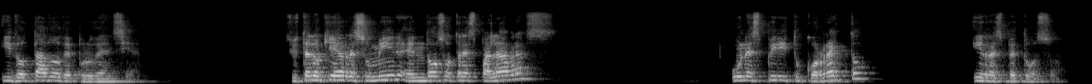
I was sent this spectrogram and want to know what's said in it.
y dotado de prudencia. Si usted lo quiere resumir en dos o tres palabras, un espíritu correcto y respetuoso.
